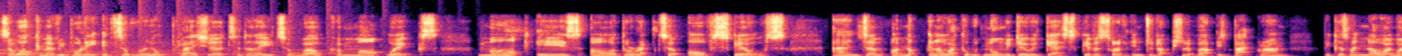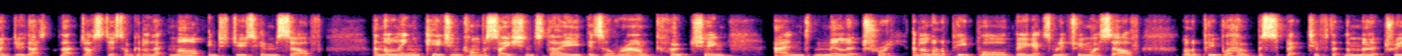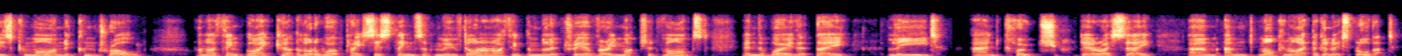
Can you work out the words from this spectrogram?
So, welcome everybody. It's a real pleasure today to welcome Mark Wicks. Mark is our Director of Skills. And um, I'm not going to, like I would normally do with guests, give a sort of introduction about his background because I know I won't do that, that justice. I'm going to let Mark introduce himself. And the linkage and conversation today is around coaching and military. And a lot of people, being ex military myself, a lot of people have a perspective that the military is command and control. And I think, like uh, a lot of workplaces, things have moved on. And I think the military are very much advanced in the way that they lead and coach, dare I say. Um, and Mark and I are going to explore that.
